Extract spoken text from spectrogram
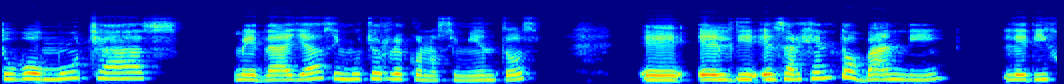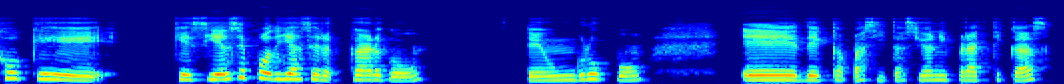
tuvo muchas medallas y muchos reconocimientos. Eh, el, el sargento Bandy le dijo que que si él se podía hacer cargo de un grupo eh, de capacitación y prácticas,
